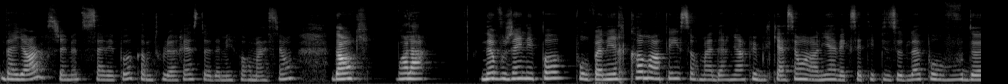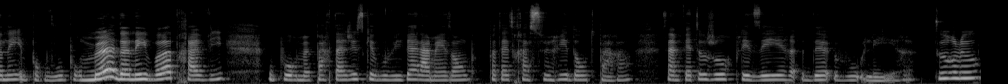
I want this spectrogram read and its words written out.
d'ailleurs, si jamais tu ne savais pas, comme tout le reste de mes formations. Donc, voilà, ne vous gênez pas pour venir commenter sur ma dernière publication en lien avec cet épisode-là pour vous donner, pour vous, pour me donner votre avis ou pour me partager ce que vous vivez à la maison, peut-être rassurer d'autres parents. Ça me fait toujours plaisir de vous lire. Tourlou!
